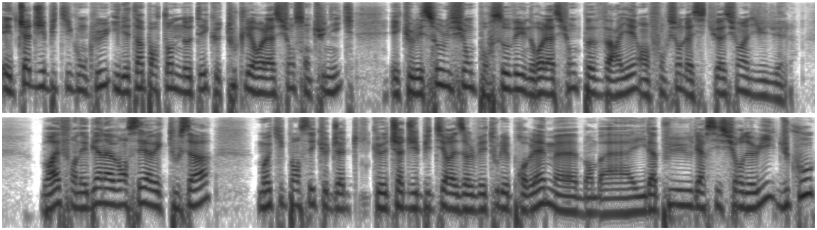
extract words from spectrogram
et ChatGPT conclut, il est important de noter que toutes les relations sont uniques et que les solutions pour sauver une relation peuvent varier en fonction de la situation individuelle. Bref, on est bien avancé avec tout ça. Moi qui pensais que, que ChatGPT résolvait tous les problèmes, euh, bon bah il a plus l'air si sûr de lui. Du coup,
